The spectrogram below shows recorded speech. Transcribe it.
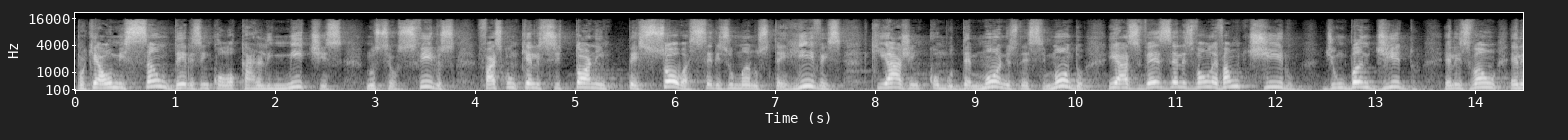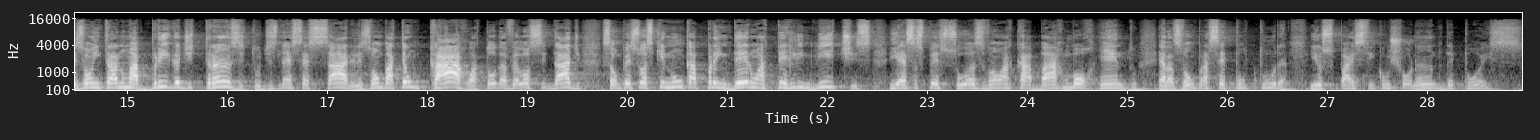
Porque a omissão deles em colocar limites nos seus filhos faz com que eles se tornem pessoas, seres humanos terríveis, que agem como demônios nesse mundo, e às vezes eles vão levar um tiro de um bandido, eles vão, eles vão entrar numa briga de trânsito desnecessária, eles vão bater um carro a toda velocidade. São pessoas que nunca aprenderam a ter limites, e essas pessoas vão acabar morrendo, elas vão para a sepultura, e os pais ficam chorando depois.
